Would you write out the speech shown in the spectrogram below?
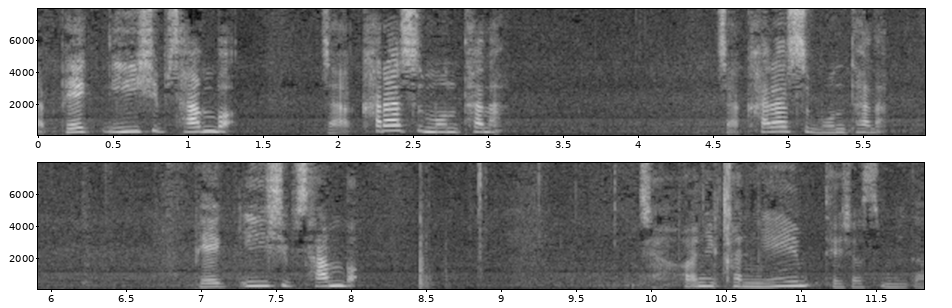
자, 123번. 자, 카라스 몬타나. 자, 카라스 몬타나. 123번. 자, 화니카님 되셨습니다.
